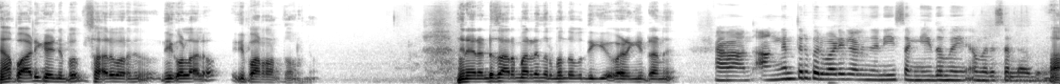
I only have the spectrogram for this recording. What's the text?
ഞാൻ പാടിക്കഴിഞ്ഞപ്പം സാറ് പറഞ്ഞു നീ കൊള്ളാലോ ഇനി പാടണം എന്ന് പറഞ്ഞു. അങ്ങനെ രണ്ട് സാറന്മാരുടെ നിർബന്ധ ബുദ്ധിക്ക് വഴങ്ങിയിട്ടാണ് അങ്ങനത്തെ ഒരു പരിപാടിയിലാണ് ഞാൻ ഈ സംഗീതമേ അമരസല്ലാമേ ആ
